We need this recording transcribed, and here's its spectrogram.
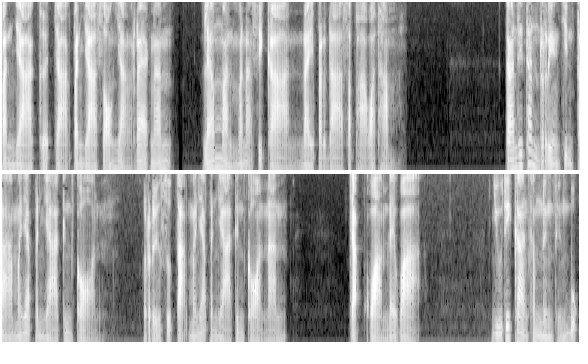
ปัญญาเกิดจากปัญญาสองอย่างแรกนั้น แล้วหมั่นมนสิการในประดาสภาวธรรม การที่ท่านเรียงจินตามยปัญญาขึ้นก่อน หรือสุตตมยปัญญาขึ้นก่อนนั้น จับความได้ว่า อยู่ที่การคำนึงถึงบุค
